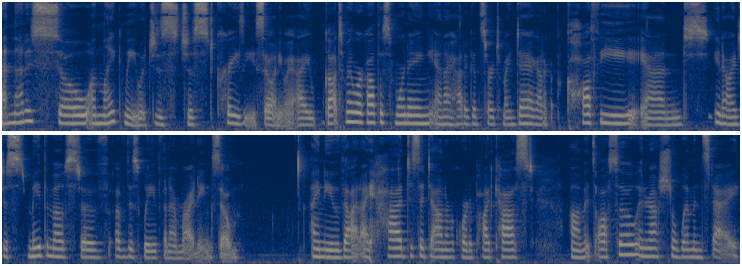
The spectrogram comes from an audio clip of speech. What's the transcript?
And that is so unlike me, which is just crazy. So, anyway, I got to my workout this morning and I had a good start to my day. I got a cup of coffee and, you know, I just made the most of, of this wave that I'm riding. So, I knew that I had to sit down and record a podcast. Um, it's also International Women's Day.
